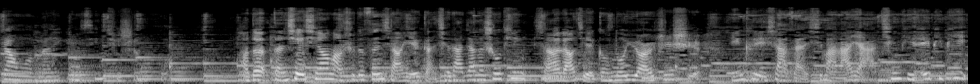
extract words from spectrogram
让我们用心去生活。好的，感谢新阳老师的分享，也感谢大家的收听。想要了解更多育儿知识，您可以下载喜马拉雅、蜻蜓 APP，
